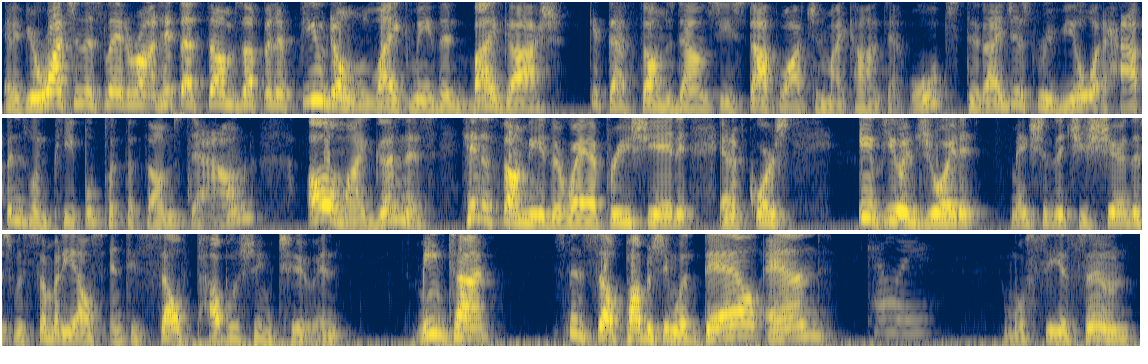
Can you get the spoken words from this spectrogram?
And if you're watching this later on, hit that thumbs up. And if you don't like me, then by gosh, get that thumbs down so you stop watching my content. Oops, did I just reveal what happens when people put the thumbs down? Oh my goodness. Hit a thumb either way. I appreciate it. And of course, if you enjoyed it, make sure that you share this with somebody else into self publishing too. And meantime, it's been self publishing with Dale and Kelli. And we'll see you soon.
